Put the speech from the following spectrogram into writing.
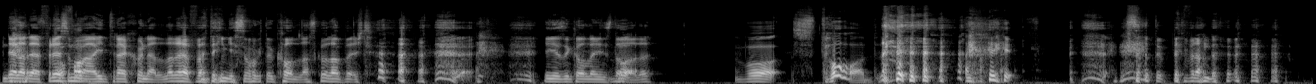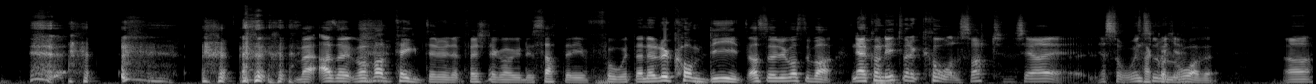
Det är därför det är så många internationella där, för att det är ingen som åkte och kollade skolan först. ingen som kollar in staden. Vad, stad? Satt upp det fram Men alltså vad fan tänkte du första gången du satte din fot, när du kom dit? Alltså du måste bara, När jag kom dit var det kolsvart, så jag, jag såg inte tack så och mycket. lov Ja,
